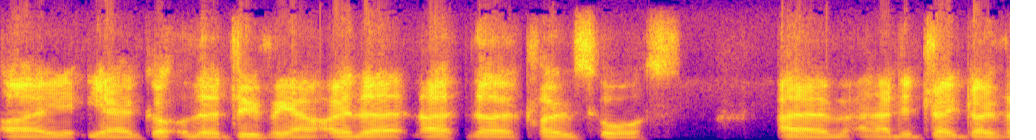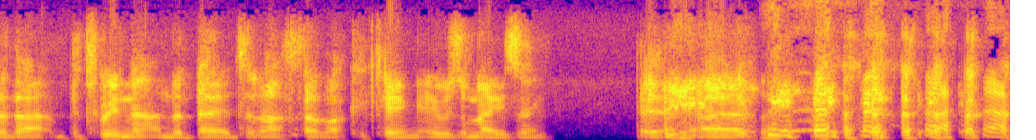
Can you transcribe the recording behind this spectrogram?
I yeah got the duvet out, I had the uh, the clothes horse, um, and I did draped over that between that and the bed, and I felt like a king. It was amazing. It, uh,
